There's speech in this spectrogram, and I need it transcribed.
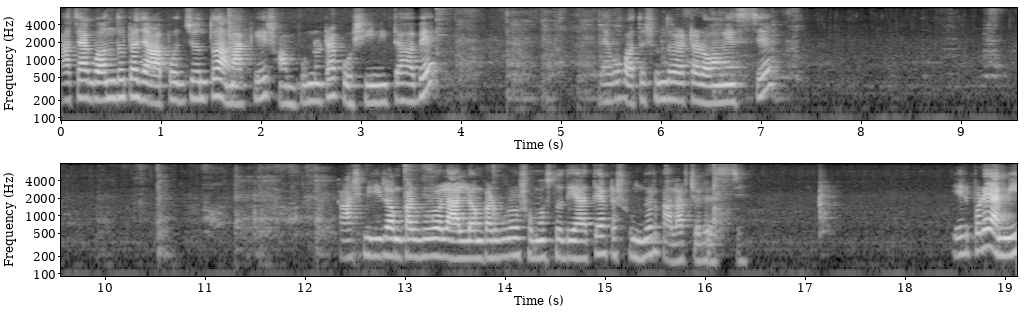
কাঁচা গন্ধটা যাওয়া পর্যন্ত আমাকে সম্পূর্ণটা কষিয়ে নিতে হবে। দেখো কত সুন্দর একটা রং এসছে। কাশ্মীরি লঙ্কার গুঁড়ো, লাল লঙ্কার গুঁড়ো সমস্ত দেওয়াতে একটা সুন্দর কালার চলে এসছে। এরপরে আমি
